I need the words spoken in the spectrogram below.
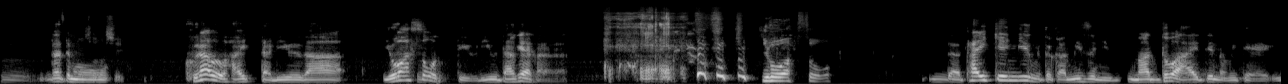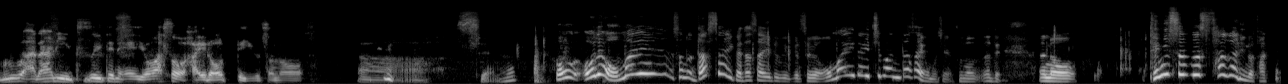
うん、だってもう恐ろ、しい。クラブ入った理由が弱そうっていう理由だけやからな。弱そだから体験入部とか見ずにマッドア開いてんの見て、うわ、ラリー続いてね、弱そう入ろうっていう、その、うああそうやな。おおでもお前そのダサいかダサいとか言うけどそれお前が一番ダサいかもしれないそのだってあのテニス部下がりの卓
